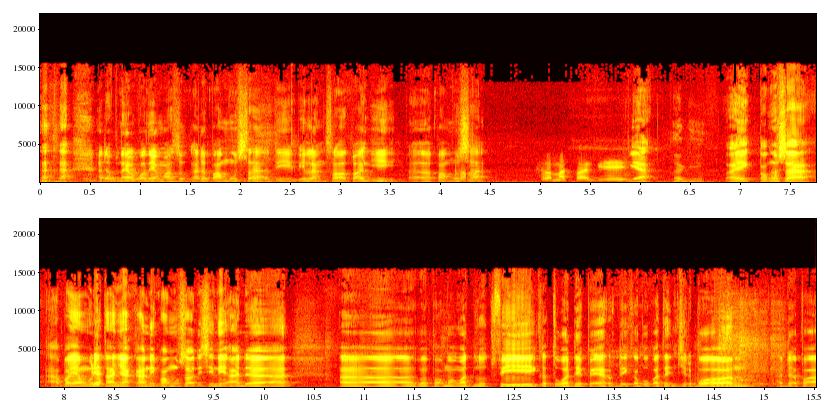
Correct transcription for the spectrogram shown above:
ada penelpon yang masuk, ada Pak Musa di Pilang. Selamat pagi, eh, Pak Musa. Selamat pagi. Ya, Lagi. baik, Pak Musa, apa yang mau ditanyakan nih Pak Musa? Di sini ada eh, Bapak Muhammad Lutfi, Ketua DPRD Kabupaten Cirebon, ada Pak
